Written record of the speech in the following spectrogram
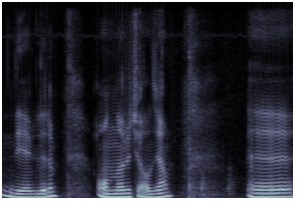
diyebilirim. Onları çalacağım. E,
